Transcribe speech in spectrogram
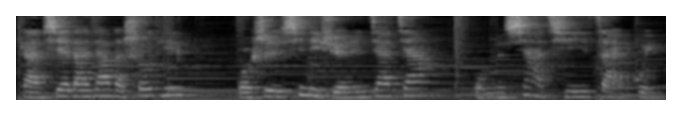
感谢大家的收听，我是心理学人佳佳，我们下期再会。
